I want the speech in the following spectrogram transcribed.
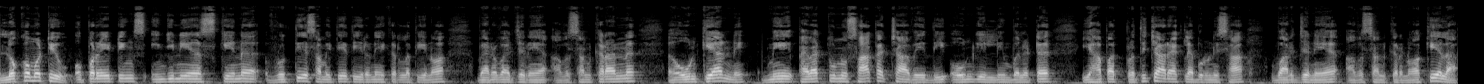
ලොකොමොටිව් ඔපරේටිංස් ඉංජිනියර්ස් කියන වෘත්තිය සමිතිය තීරණය කරලා තියෙනවා වැරවර්ජනය අවසන් කරන්න. ඔවුන් කියන්නේ මේ පැවැත්වුණු සාකච්ඡාවේදී ඔවුන්ගේ ඉල්ලීම් වලට යහපත් ප්‍රතිචාරයක් ලැබුණු නිසා වර්ජනය අවසන් කරනවා කියලා.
